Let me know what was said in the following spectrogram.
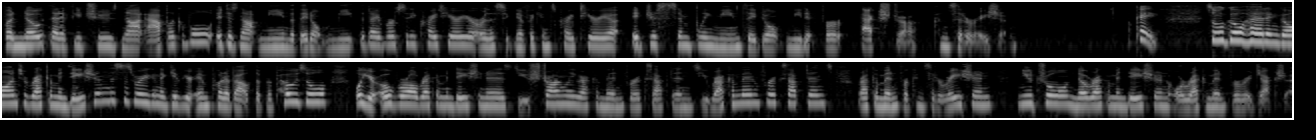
but note that if you choose not applicable, it does not mean that they don't meet the diversity criteria or the significance criteria. It just simply means they don't meet it for extra consideration. Okay, so we'll go ahead and go on to recommendation. This is where you're going to give your input about the proposal, what your overall recommendation is. Do you strongly recommend for acceptance? You recommend for acceptance, recommend for consideration, neutral, no recommendation, or recommend for rejection.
